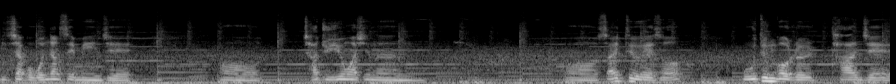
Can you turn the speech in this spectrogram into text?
미작곡 원장쌤이 이제 어, 자주 이용하시는 어, 사이트에서 모든 거를 다 이제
